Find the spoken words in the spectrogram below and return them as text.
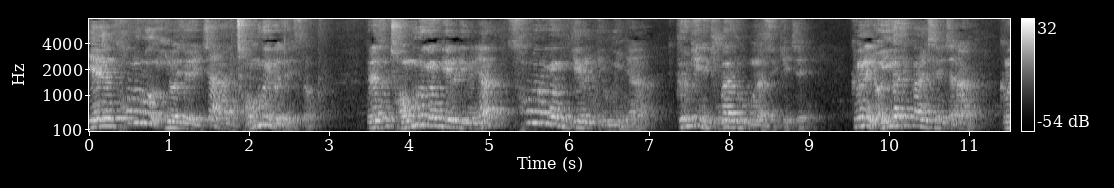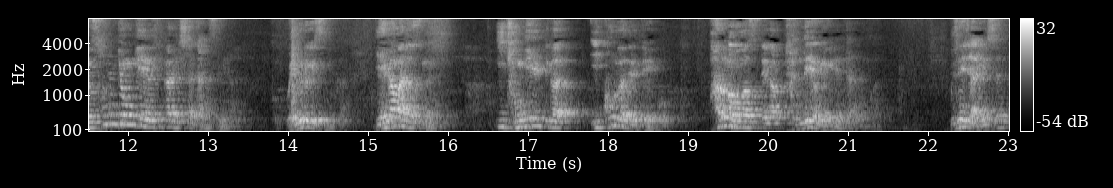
얘는 선으로 이루어져 있지 않아. 점으로 이루어져 있어. 그래서 점으로 경계를 이루냐, 선으로 경계를 이루고 있냐. 그렇게 이제 두 가지로 구분할 수 있겠지. 그러면 여기가 색깔을 칠했잖아. 그러면 선 경계에는 색깔을 칠하지 않습니다. 왜 그러겠습니까? 얘가 맞았으면 이 경계일 때가 이코르가 될 때이고 바로 넘어갔을 때가 반대 영역이 된다는 거야. 무슨 얘기인지 알겠어요?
